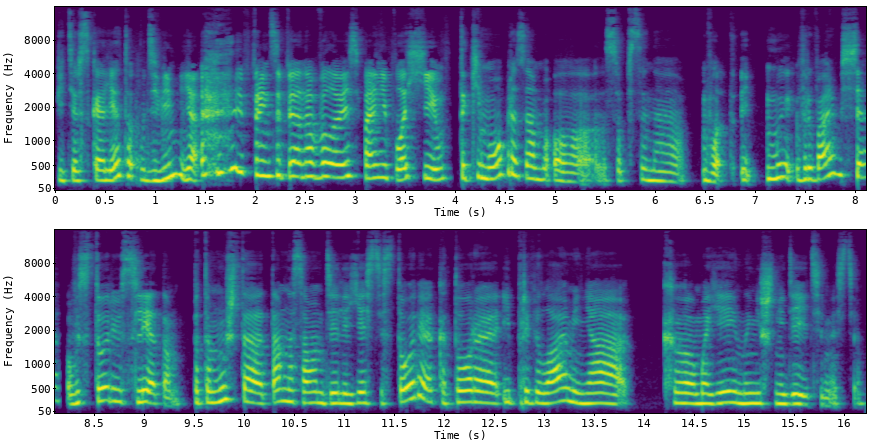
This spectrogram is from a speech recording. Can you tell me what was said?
питерское лето, удиви меня. И, в принципе, оно было весьма неплохим. Таким образом, а, собственно, вот, мы врываемся в историю с летом, потому что там на самом деле есть история, которая и привела меня к моей нынешней деятельности.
